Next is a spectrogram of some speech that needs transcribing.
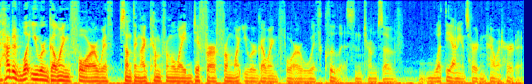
how did what you were going for with something like Come From Away differ from what you were going for with Clueless in terms of what the audience heard and how it heard it?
